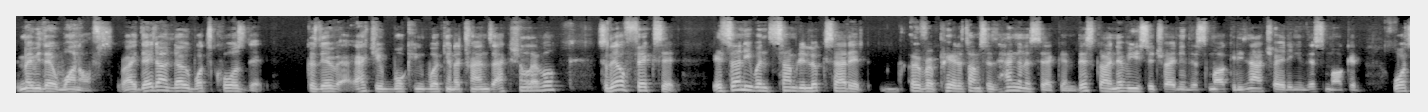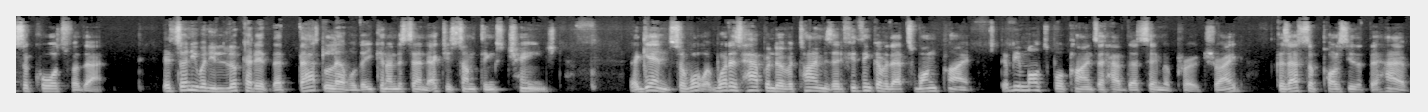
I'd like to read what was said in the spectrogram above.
Maybe they're one-offs, right? They don't know what's caused it because they're actually working working at a transaction level. So they'll fix it. It's only when somebody looks at it over a period of time and says, hang on a second, this guy never used to trade in this market. He's now trading in this market. What's the cause for that? It's only when you look at it at that level that you can understand actually something's changed. Again, so what, what has happened over time is that if you think of it, that's one client, there'll be multiple clients that have that same approach, right? Because that's the policy that they have.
